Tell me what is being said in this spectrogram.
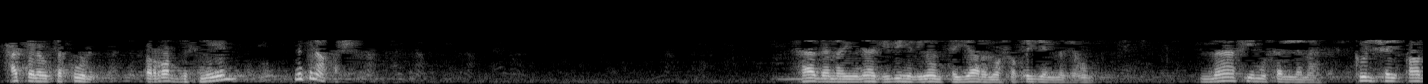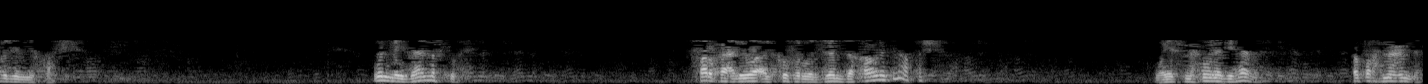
حتى لو تقول الرب اثنين نتناقش. هذا ما ينادي به اليوم تيار الوسطية المزعوم. ما في مسلمات كل شيء قابل للنقاش. والميدان مفتوح. فارفع لواء الكفر والزندقة ونتناقش. ويسمحون بهذا. اطرح ما عندك.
